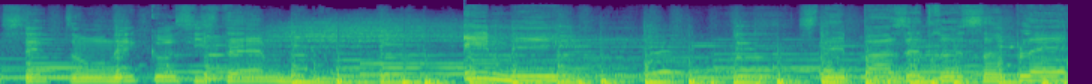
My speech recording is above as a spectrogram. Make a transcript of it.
c'est ton écosystème. Aimer, ce n'est pas être simplet,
